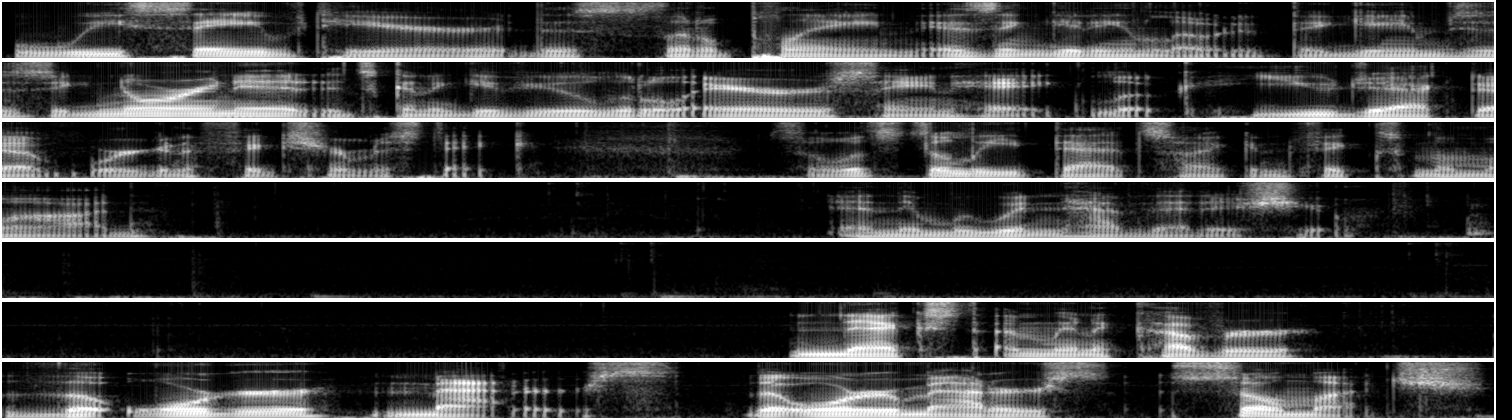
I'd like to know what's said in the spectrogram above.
we saved here, this little plane, isn't getting loaded. The game's just ignoring it. It's going to give you a little error saying, hey, look, you jacked up. We're going to fix your mistake. So let's delete that so I can fix my mod. And then we wouldn't have that issue. Next, I'm going to cover the order matters. The order matters so much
